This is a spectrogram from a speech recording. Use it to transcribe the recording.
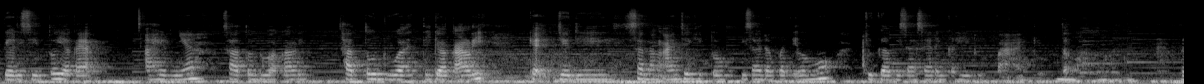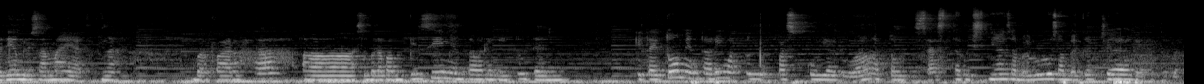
Dari situ ya kayak akhirnya satu dua kali satu dua tiga kali kayak jadi senang aja gitu. Bisa dapat ilmu juga bisa sharing kehidupan gitu. Tadi yang bersama ya. Nah Mbak Farha uh, seberapa mungkin sih mentoring itu? Dan kita itu mentoring waktu pas kuliah doang atau bisa seterusnya sampai lulus sampai kerja gitu Mbak?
